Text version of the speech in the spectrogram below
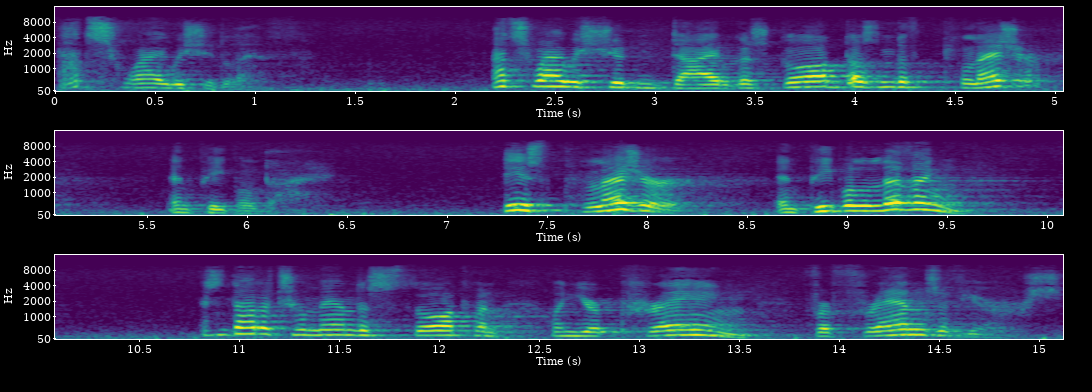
That's why we should live. That's why we shouldn't die, because God doesn't have pleasure in people dying. He has pleasure in people living. Isn't that a tremendous thought when, when you're praying for friends of yours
